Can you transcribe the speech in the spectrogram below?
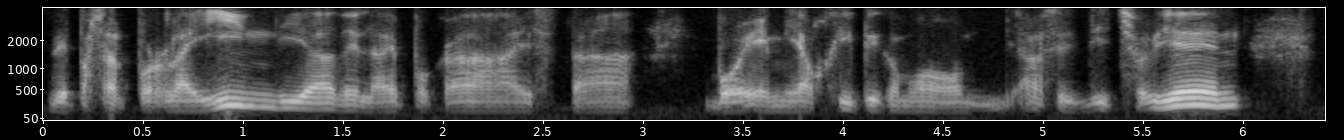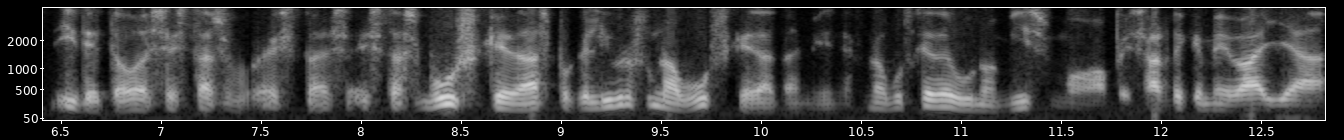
de, pasar por la India, de la época esta bohemia o hippie, como has dicho bien, y de todas estas, estas, estas búsquedas, porque el libro es una búsqueda también, es una búsqueda de uno mismo, a pesar de que me vaya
